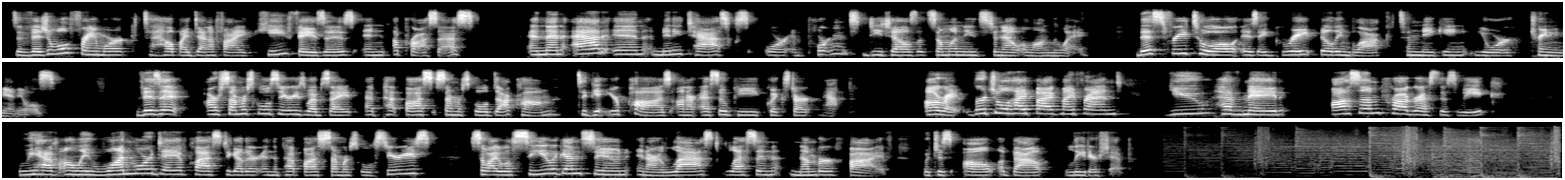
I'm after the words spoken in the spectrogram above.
It's a visual framework to help identify key phases in a process and then add in many tasks or important details that someone needs to know along the way. This free tool is a great building block to making your training manuals. Visit our summer school series website at petbosssummerschool.com to get your paws on our SOP Quick Start map. All right, virtual high five, my friend. You have made awesome progress this week. We have only one more day of class together in the Pet Boss Summer School series. So I will see you again soon in our last lesson, number five, which is all about leadership.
